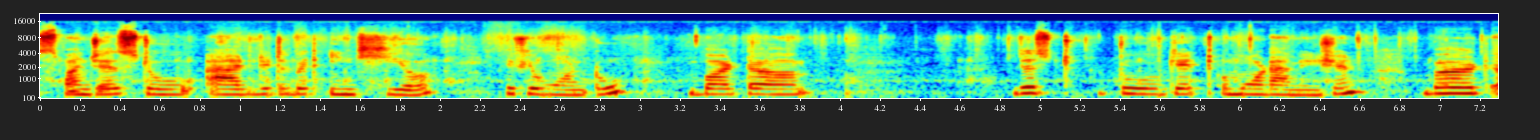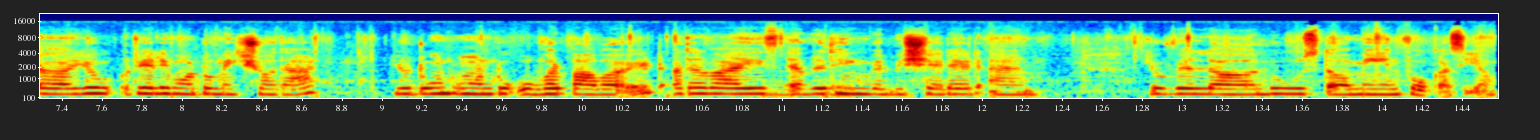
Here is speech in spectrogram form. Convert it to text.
sponges to add a little bit ink here if you want to. But uh, just to get more dimension. But uh, you really want to make sure that you don't want to overpower it. Otherwise everything will be shaded and you will uh, lose the main focus here.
